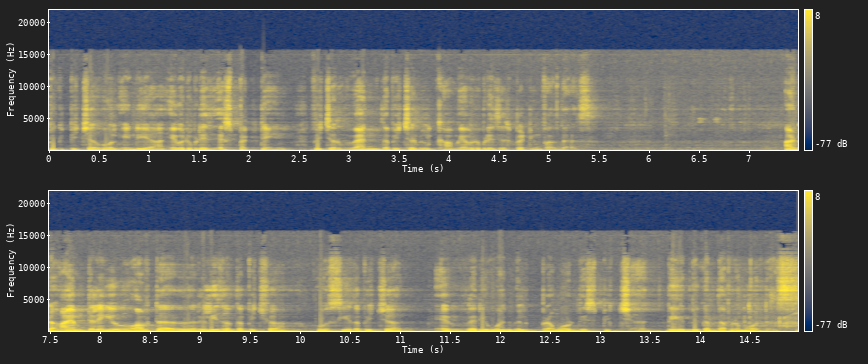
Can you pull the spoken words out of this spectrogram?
pi- Picture whole India, everybody is expecting picture when the picture will come. Everybody is expecting for this. And I am telling you, after the release of the picture, who see the picture, everyone will promote this picture. They become the promoters.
